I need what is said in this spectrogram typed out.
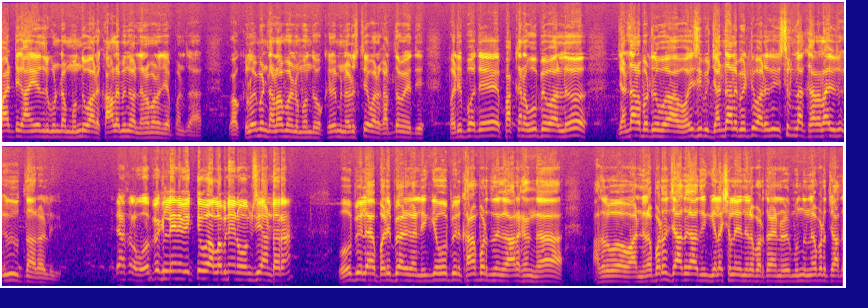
పార్టీకి ఆయన ఎదుర్కొంటా ముందు వాడు కాళ్ళ మీద వాళ్ళు నిలబడని చెప్పండి సార్. ఒక కిలోమీటర్ నడవండి ముందు ఒక కిలోమీటర్ నడిస్తే వాడికి అర్థమైంది. పడిపోతే పక్కన ఊపి వాళ్ళు జెండాలు పట్టు వైసీపీ జెండాలు పెట్టి వాడికి ఇస్తున్న కరలా ఇరుగుతున్నారు వాళ్ళకి. అంటే అసలు ఓపిక లేని వ్యక్తి వల్లభనేని వంశీ అంటారా? ఓపీ లేక పడిపోయాడు కానీ ఇంకే ఓపీ కనపడుతుంది ఆ రకంగా. అసలు వాడు నిలబడడం చేత కాదు ఇంక ఎలక్షన్లో నిలబడతాడు. ముందు నిలబడడం చేత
